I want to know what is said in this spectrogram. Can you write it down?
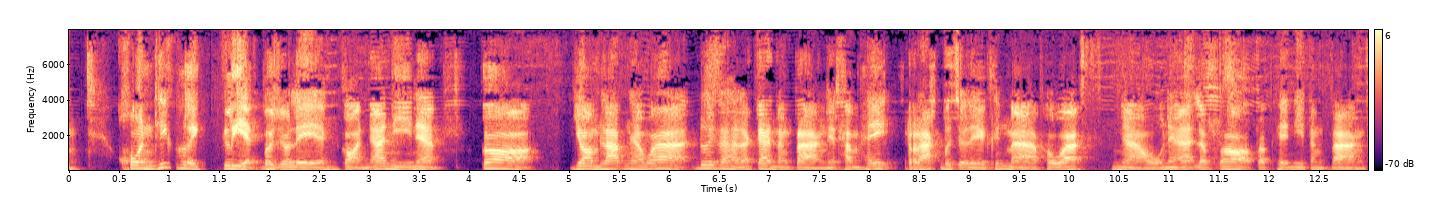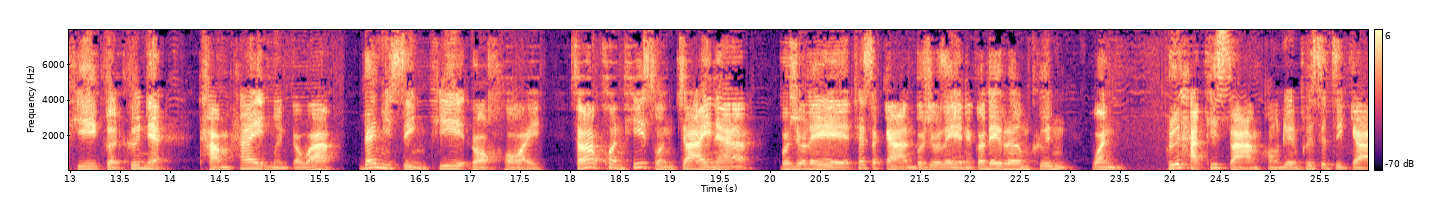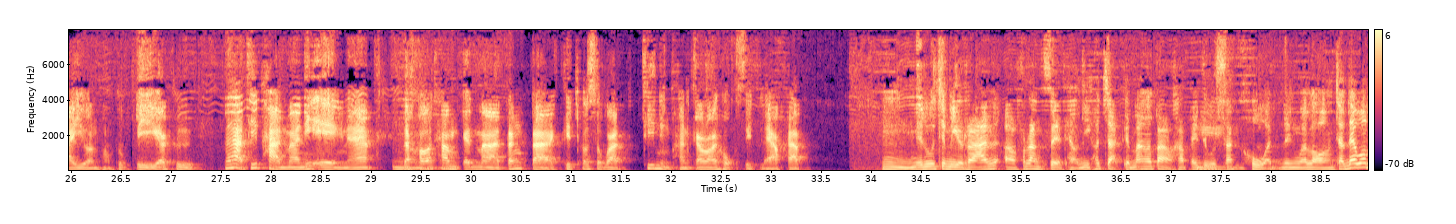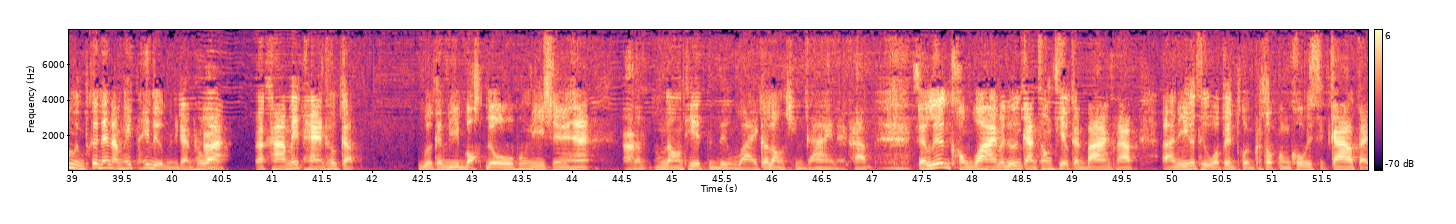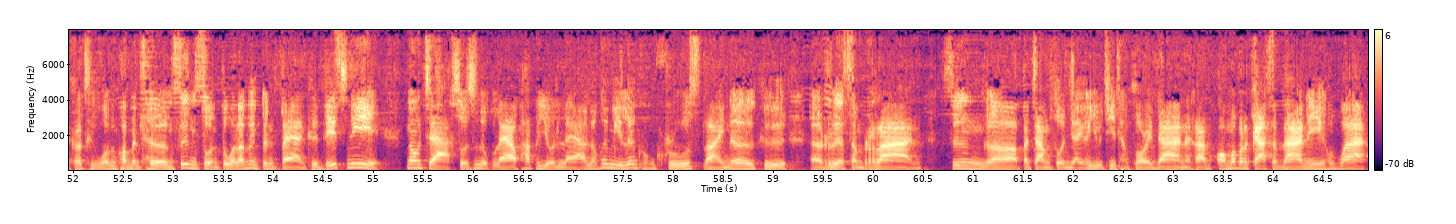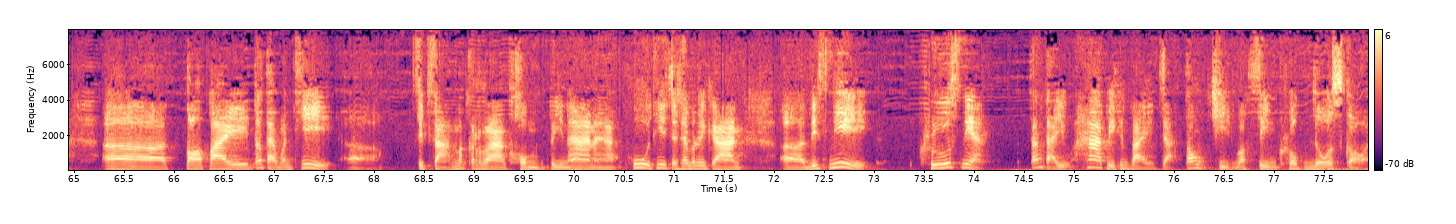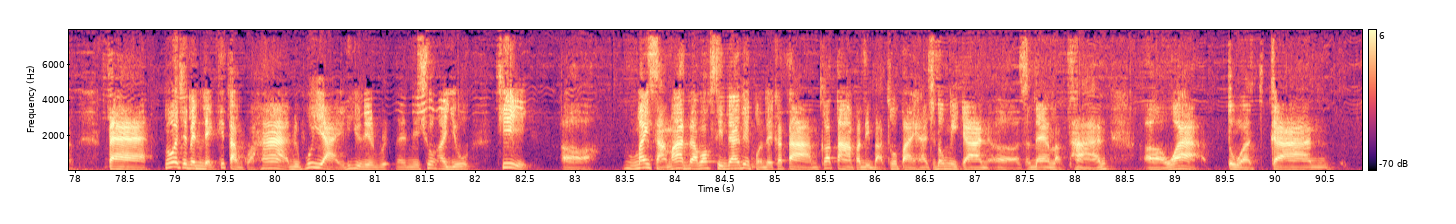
คนที่เคยเกลียดเบอร์โจเลก่อนหน้านี้เนี่ย ก็ยอมรับนะว่าด้วยสถานการณ์ต่างๆเนี่ยทำให้รักเบอร์โจเลขึ้นมา เพราะว่าเหงานะฮะแล้วก็ประเพณีต่างๆ ที่เกิดขึ้นเนี่ยทำให้เหมือนกับว่าได้มีสิ่งที่รอคอยสำหรับคนที่สนใจนะโบโจเลเทศกาลโบโจเลเนี่ยก็ได้เริ่มขึ้นวันพฤหัสที่ 3 ของเดือนพฤศจิกายนของทุกปีก็คือ พฤหัสที่ผ่านมานี่เองนะ แล้วเขาทำกันมาตั้งแต่คริสตศวรรษที่ 1960 แล้วครับอืมไม่รู้จะมีร้านฝรั่งเศสแถวนี้เขาจัดกันบ้างหรือเปล่าครับ ไปดูสักขวดหนึ่งมาลองจำได้ว่ามันเพื่อนแนะนำให้ให้ดื่มเหมือนกันเพราะว่าราคาไม่แพงเท่ากับเบอร์กันดีบอกโด พวกนี้ใช่ไหมฮะ สำหรับน้องๆที่ดื่มไวน์ก็ลองชิมได้นะครับจากเรื่องของไวน์มาดูเรื่องการท่องเที่ยวกันบ้างครับ อันนี้ก็ถือว่าเป็นผลกระทบของโควิด -19 แต่ก็ถือว่าเป็นความบันเทิง ซึ่งส่วนตัวแล้วเป็นแฟนคือดิสนีย์นอกจากสวนสนุกแล้วภาพยนตร์แล้ว แล้วก็มีเรื่องของครูซไลเนอร์ก็คือเรือสำราญ ซึ่งก็ประจำส่วนใหญ่ก็อยู่ที่ทางฟลอริดานะครับออกมาประกาศสัปดาห์นี้ครับว่าต่อไปตั้งแต่วันที่13 มกราคมปีหน้านะฮะผู้ที่จะใช้บริการดิสนีย์ครูซเนี่ย ตั้งแต่อายุ5ปีขึ้นไปจะต้องฉีดวัคซีนครบโดสก่อน แต่ไม่ว่าจะเป็นเด็กที่ต่ำกว่า 5 หรือผู้ใหญ่ที่อยู่ในในช่วงอายุที่ไม่สามารถรับวัคซีนได้ด้วยผลใดก็ตาม ก็ตามปฏิบัติทั่วไปฮะจะต้องมีการแสดงหลักฐานว่าตรวจการ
